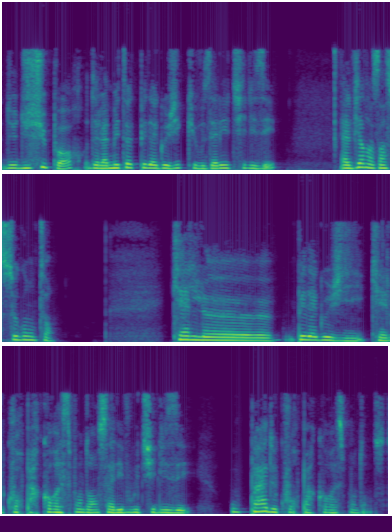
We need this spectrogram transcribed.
du support, de la méthode pédagogique que vous allez utiliser, elle vient dans un second temps. Quelle euh, pédagogie, quel cours par correspondance allez-vous utiliser ou pas de cours par correspondance?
